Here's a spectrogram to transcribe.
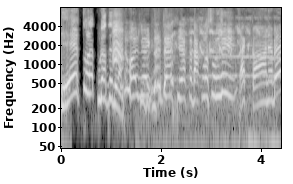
দেখ তোরা কুড়াতে দে ভাই দেখ দেখ একটা ডাকলো শুনলি এক কান বে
